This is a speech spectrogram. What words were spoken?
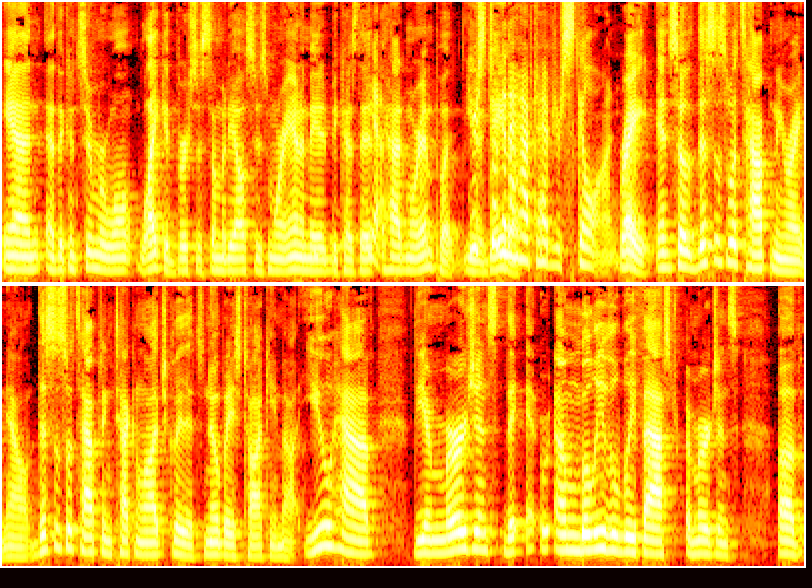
and uh, the consumer won't like it versus somebody else who's more animated because they Yeah. had more input. you you're know, still going to have to have your skill on Right. And so this is what's happening right now. This is what's happening technologically that's nobody's talking about. You have the emergence, the unbelievably fast emergence of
